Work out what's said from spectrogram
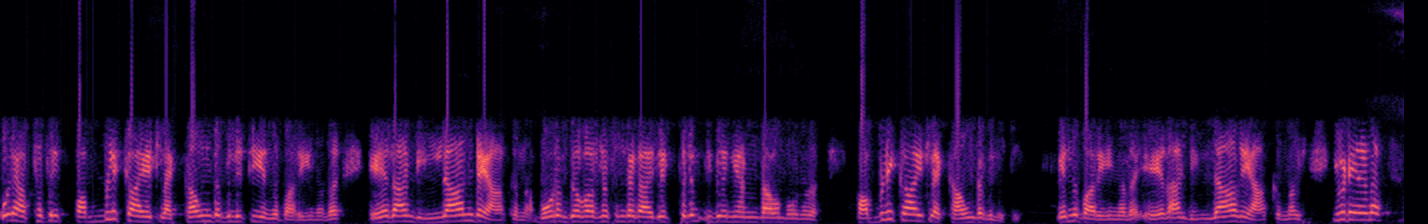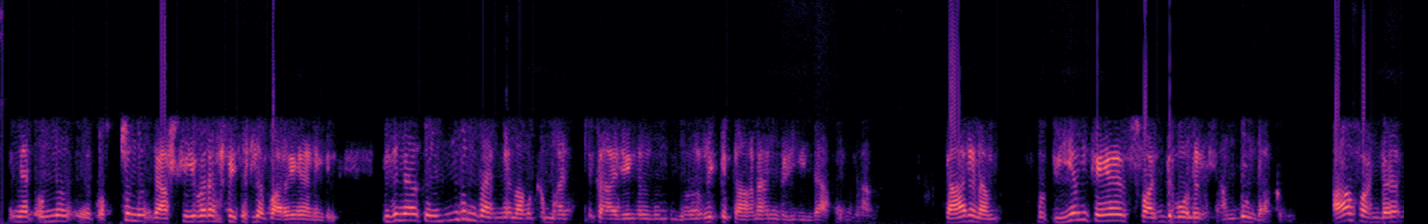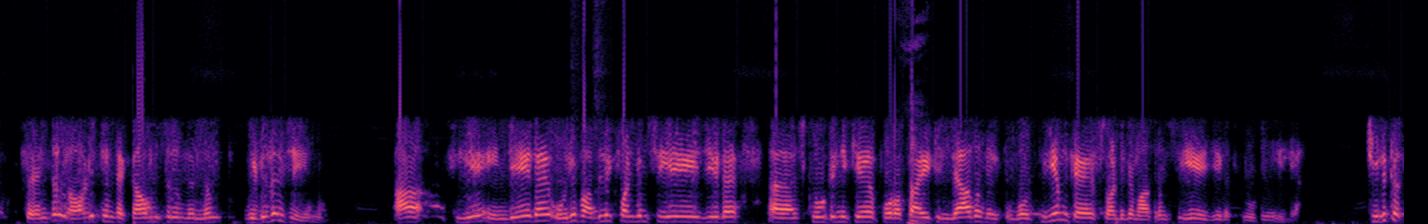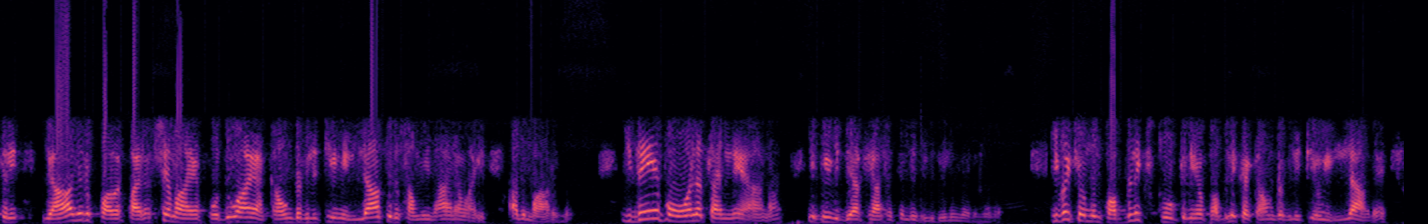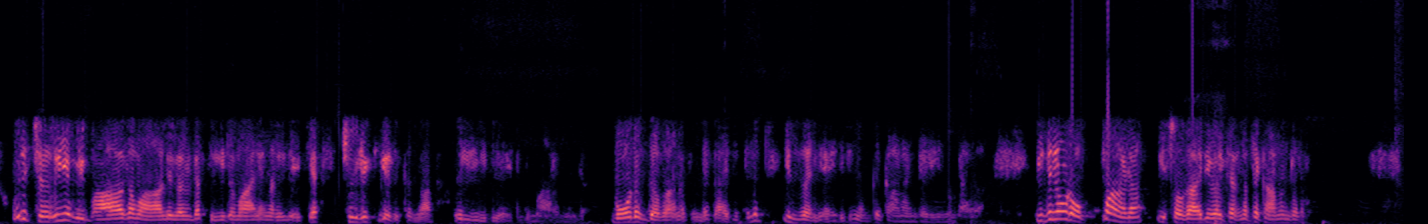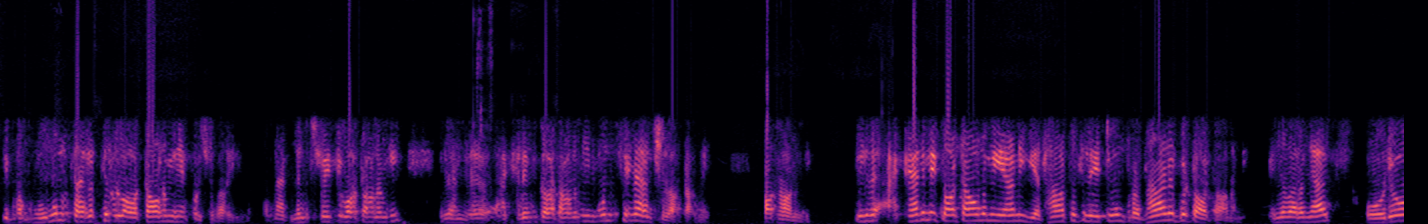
ഒരർത്ഥത്തിൽ പബ്ലിക് ആയിട്ടുള്ള അക്കൗണ്ടബിലിറ്റി എന്ന് പറയുന്നത് ഏതാണ്ട് ഇല്ലാണ്ടയാക്കുന്ന ബോർഡ് ഓഫ് ഗവർണൻസിന്റെ കാര്യത്തിലും ഇത് തന്നെയാണ് ഉണ്ടാവാൻ പോകുന്നത്. പബ്ലിക് ആയിട്ടുള്ള അക്കൗണ്ടബിലിറ്റി എന്ന് പറയുന്നത് ഏതാണ്ട് ഇല്ലാതെയാക്കുന്ന ഇവിടെയാണ് ഞാൻ ഒന്ന് കുറച്ചൊന്ന് രാഷ്ട്രീയപരമായിട്ട് തന്നെ പറയുകയാണെങ്കിൽ ഇതിനകത്ത് ഒന്നും തന്നെ നമുക്ക് മറ്റ് കാര്യങ്ങളിൽ നിന്ന് വേറിട്ട് കാണാൻ കഴിയില്ല എന്നതാണ് കാരണം പി എം കെയർസ് ഫണ്ട് പോലൊരു ഫണ്ട് ഉണ്ടാക്കുന്നു. ആ ഫണ്ട് സെൻട്രൽ ഓഡിറ്റ് ആൻഡ് അക്കൗണ്ട്സിൽ നിന്നും വിടുതൽ ചെയ്യുന്നു. ആ സി എ ഇന്ത്യയുടെ ഒരു പബ്ലിക് ഫണ്ടും സി എ ജിയുടെ സ്ക്രൂട്ടിനിക്ക് പുറത്തായിട്ടില്ലാതെ നിൽക്കുമ്പോൾ പി എം കെയർസ് ഫണ്ടിന് മാത്രം സി എ ജിയുടെ സ്ക്രൂട്ടിനി ഇല്ല. ചുരുക്കത്തിൽ യാതൊരു പരസ്യമായ പൊതുവായ അക്കൗണ്ടബിലിറ്റിയും ഇല്ലാത്തൊരു സംവിധാനമായി അത് മാറുന്നു. ഇതേപോലെ തന്നെയാണ് ഇപ്പൊ ഈ വിദ്യാഭ്യാസത്തിന്റെ രീതിയിലും വരുന്നത്. ഇവയ്ക്കൊന്നും പബ്ലിക് സ്ക്രൂട്ടിനിയോ പബ്ലിക് അക്കൗണ്ടബിലിറ്റിയോ ഇല്ലാതെ ഒരു ചെറിയ വിഭാഗം ആളുകളുടെ തീരുമാനങ്ങളിലേക്ക് ചുരുക്കിയെടുക്കുന്ന ഒരു രീതിയായിട്ട് ഇത് മാറുന്നുണ്ട്. ബോർഡ് ഓഫ് ഗവേണൻസിന്റെ കാര്യത്തിലും ഇത് തന്നെയായിരിക്കും നമുക്ക് കാണാൻ കഴിയുന്നുണ്ടാവുക. ഇതിനോടൊപ്പമാണ് ഈ സ്വകാര്യവൽക്കരണത്തെ കാണേണ്ടത്. ഇപ്പൊ മൂന്ന് തരത്തിലുള്ള ഓട്ടോണമിയെ കുറിച്ച് പറയുന്നു. ഒന്ന് അഡ്മിനിസ്ട്രേറ്റീവ് ഓട്ടോണമി രണ്ട് അക്കാഡമിക് ഓട്ടോണമി മൂന്ന് ഫിനാൻഷ്യൽ ഓട്ടോണമി ഓട്ടോണമി ഇതിൽ അക്കാദമിക് ഓട്ടോണമിയാണ് യഥാർത്ഥത്തിൽ ഏറ്റവും പ്രധാനപ്പെട്ട ഓട്ടോണമി എന്ന് പറഞ്ഞാൽ ഓരോ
